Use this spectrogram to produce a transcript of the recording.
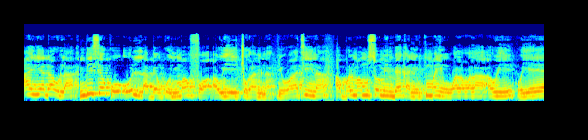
an ɲɛdaw la n be se k' o labɛnko ɲuman fɔ aw ye cogoya min na nin wagati in na aw balimamuso min bɛ ka nin kuma ɲi walawala aw ye o ye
